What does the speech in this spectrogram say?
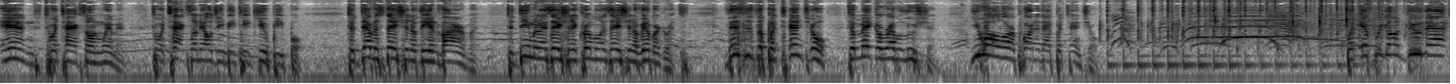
end to attacks on women, to attacks on LGBTQ people, to devastation of the environment, to demonization and criminalization of immigrants? This is the potential to make a revolution. You all are a part of that potential. But if we're going to do that,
